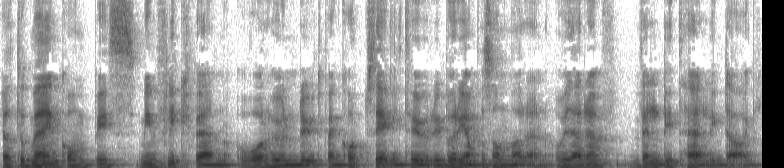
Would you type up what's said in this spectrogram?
Jag tog med en kompis, min flickvän och vår hund ut på en kort segeltur i början på sommaren och vi hade en väldigt härlig dag.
